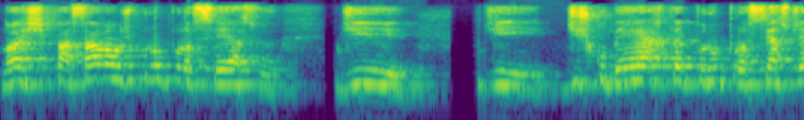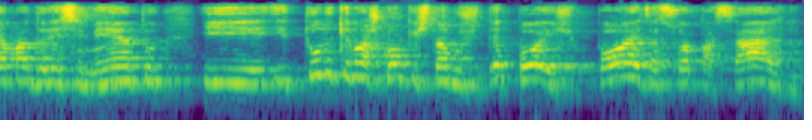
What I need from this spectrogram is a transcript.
nós passávamos por um processo de de descoberta, por um processo de amadurecimento e, e, tudo que nós conquistamos depois, pós a sua passagem,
